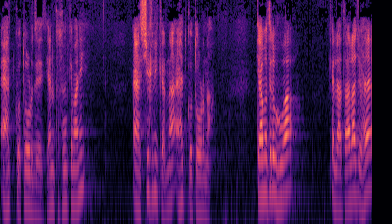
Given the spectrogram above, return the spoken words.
عہد کو توڑ دے۔ یعنی ینکسون کے معنی، عہد شکری کرنا، عہد کو توڑنا۔ کیا مطلب ہوا؟ کہ اللہ تعالیٰ جو ہے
